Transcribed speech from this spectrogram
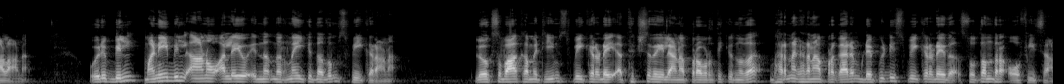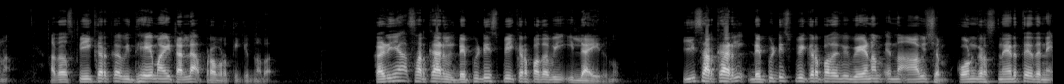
ആളാണ്. ഒരു ബിൽ മണി ബിൽ ആണോ അല്ലയോ എന്ന് നിർണയിക്കുന്നതും സ്പീക്കറാണ്. ലോക്സഭാ കമ്മിറ്റിയും സ്പീക്കറുടെ അധ്യക്ഷതയിലാണ് പ്രവർത്തിക്കുന്നത്. ഭരണഘടനാ പ്രകാരം ഡെപ്യൂട്ടി സ്പീക്കറുടേത് സ്വതന്ത്ര ഓഫീസാണ്. അത് സ്പീക്കർക്ക് വിധേയമായിട്ടല്ല പ്രവർത്തിക്കുന്നത്. കഴിഞ്ഞ സർക്കാരിൽ ഡെപ്യൂട്ടി സ്പീക്കർ പദവി ഇല്ലായിരുന്നു. ഈ സർക്കാരിൽ ഡെപ്യൂട്ടി സ്പീക്കർ പദവി വേണം എന്ന ആവശ്യം കോൺഗ്രസ് നേരത്തെ തന്നെ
